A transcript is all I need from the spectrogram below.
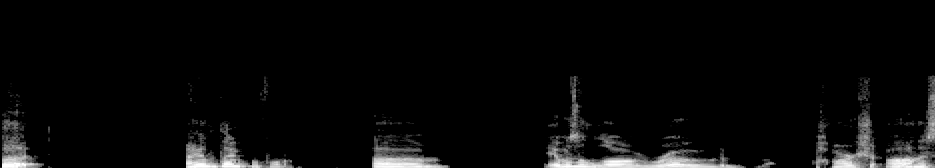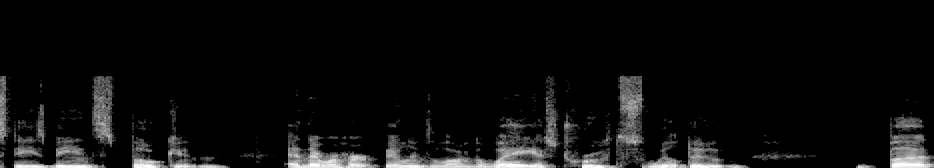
but I am thankful for them. Um, it was a long road, harsh honesties being spoken, and there were hurt feelings along the way, as truths will do. But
